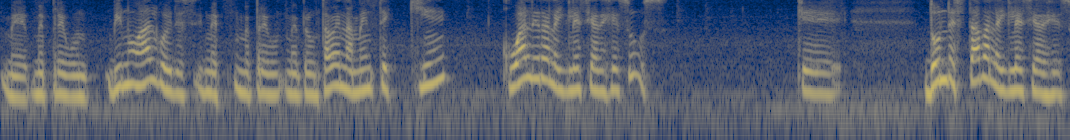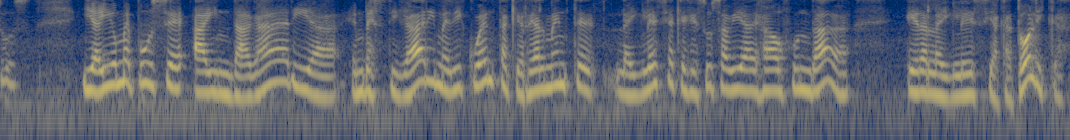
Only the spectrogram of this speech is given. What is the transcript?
me, me vino algo y me, me, preguntaba en la mente quién, cuál era la iglesia de Jesús, que dónde estaba la iglesia de Jesús. Y ahí yo me puse a indagar y a investigar y me di cuenta que realmente la iglesia que Jesús había dejado fundada era la iglesia católica.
